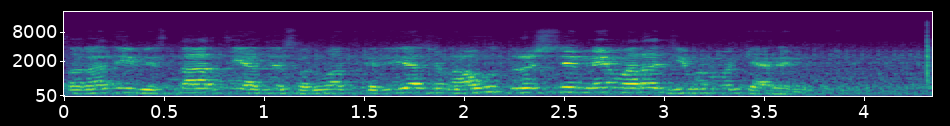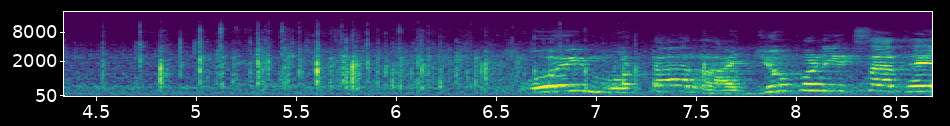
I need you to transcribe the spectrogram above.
સરહદી વિસ્તારથી આજે શરૂઆત કરી રહ્યા છો આવું દ્રશ્ય મેં મારા જીવનમાં ક્યારે કોઈ મોટા રાજ્યો પણ એક સાથે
